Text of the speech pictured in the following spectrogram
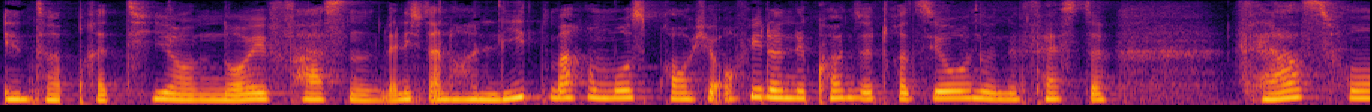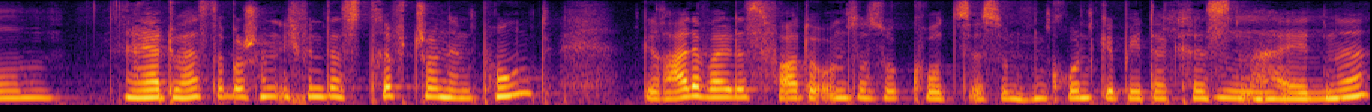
interpretieren, neu fassen? Wenn ich dann noch ein Lied machen muss, brauche ich ja auch wieder eine Konzentration und eine feste Versform. Naja, du hast aber schon, ich finde, das trifft schon den Punkt, gerade weil das Vaterunser so kurz ist und ein Grundgebet der Christenheit, mhm. ne,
